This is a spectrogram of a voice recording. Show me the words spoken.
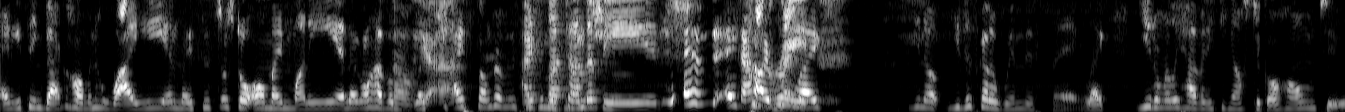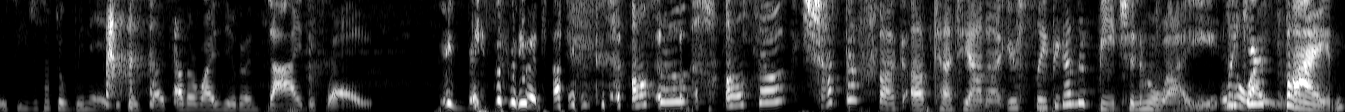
anything back home in Hawaii, and my sister stole all my money, and I don't have a Oh, like. yeah. I sometimes I slept in on the beach. beach. and and Sounds Tyra's great. like, you know, you just gotta win this thing. Like, you don't really have anything else to go home to, so you just have to win it because, like, otherwise you're gonna die this way. Is basically what Tyra says. Also, also, shut the fuck up, Tatiana. You're sleeping on the beach in Hawaii. In like Hawaii. you're fine.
